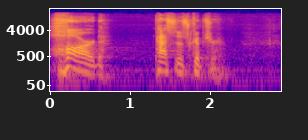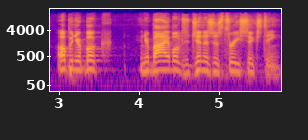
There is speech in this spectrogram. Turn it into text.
hard passage of scripture. Open your book and your Bible to Genesis 3:16.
